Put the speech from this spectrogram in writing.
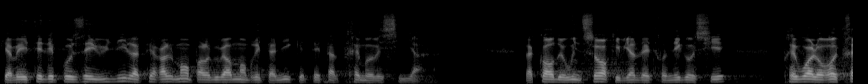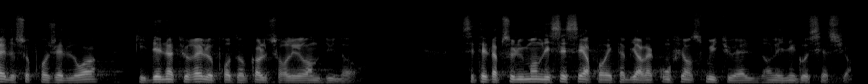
qui avait été déposée unilatéralement par le gouvernement britannique, était un très mauvais signal. L'accord de Windsor, qui vient d'être négocié, prévoit le retrait de ce projet de loi qui dénaturait le protocole sur l'Irlande du Nord. C'était absolument nécessaire pour établir la confiance mutuelle dans les négociations.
